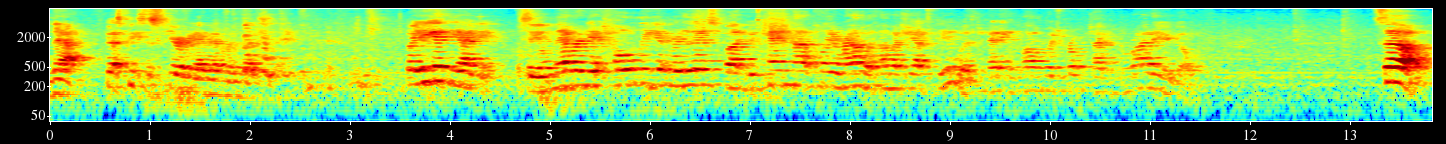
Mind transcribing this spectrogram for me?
that. Best piece of security I've ever invested. But you get the idea. So you'll never get, totally get rid of this, but you can kind of play around with how much you have to deal with depending upon which pro- type of provider you go with. So,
